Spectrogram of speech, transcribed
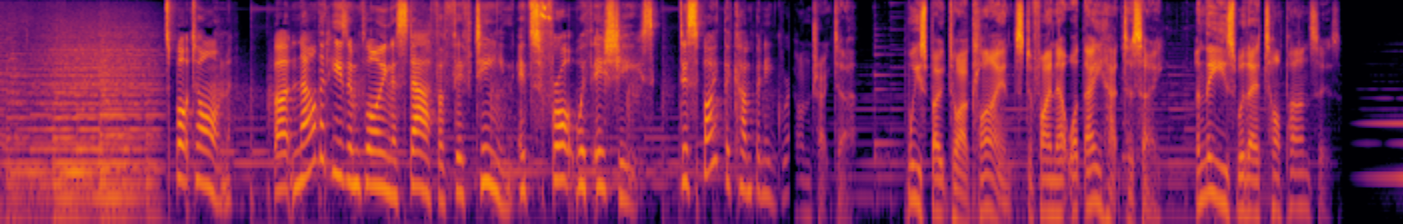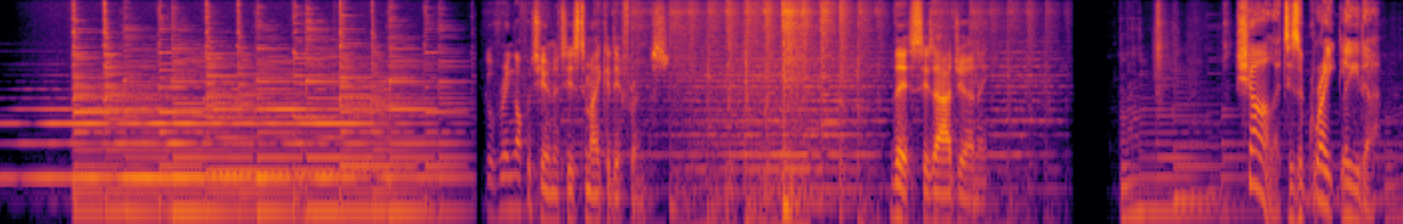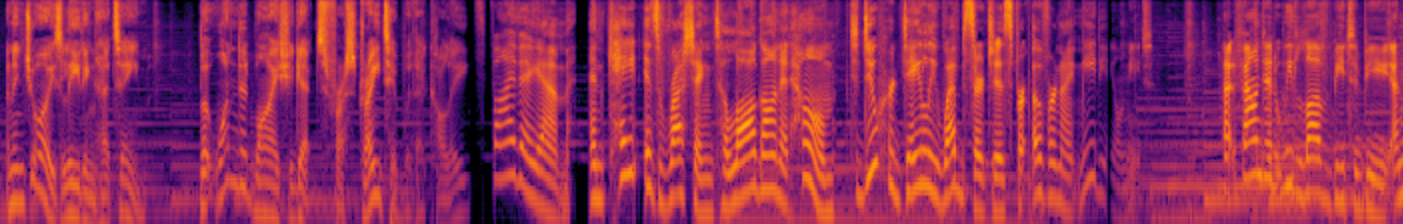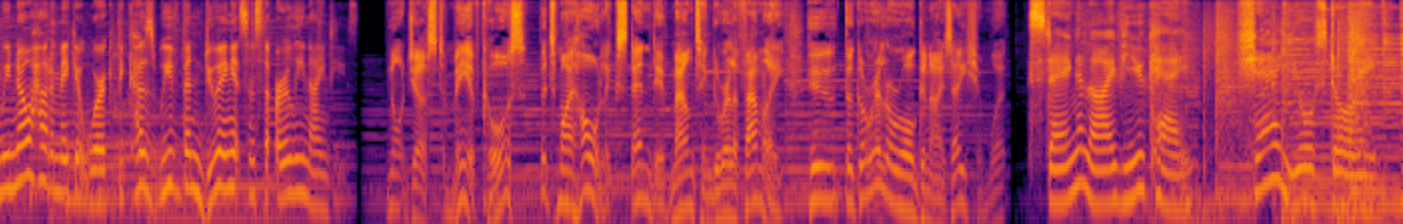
Spot on. But now that he's employing a staff of 15, it's fraught with issues. Despite the company gr- contractor. We spoke to our clients to find out what they had to say, and these were their top answers. Discovering opportunities to make a difference. This is our journey. Charlotte is a great leader and enjoys leading her team, but wondered why she gets frustrated with her colleagues. It's 5 a.m., and Kate is rushing to log on at home to do her daily web searches for overnight media meet. At Founded, we love B2B, and we know how to make it work because we've been doing it since the early 90s. Not just to me, of course, but to my whole extended Mountain Gorilla family, who the Gorilla organisation work. Staying Alive UK. Share your story.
